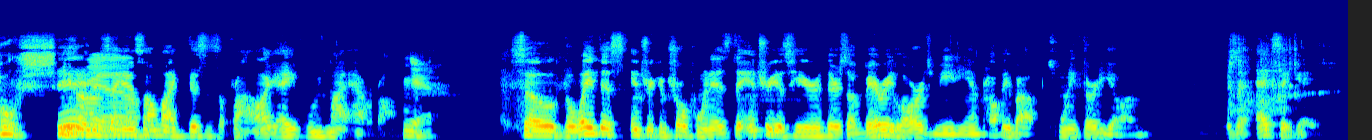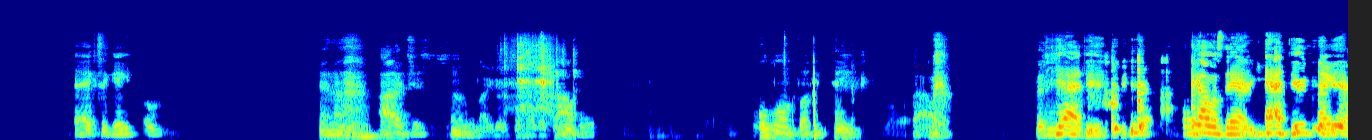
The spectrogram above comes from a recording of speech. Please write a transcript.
oh shit. You know what I'm saying? So I'm like, this is a problem. Like, hey, we might have a problem. yeah. So the way this entry control point is, the entry is here. There's a very large median, probably about 20, 30 yards. There's an exit gate. The exit gate opens. And I, I just assumed like it was another convoy. full on fucking tank rolls out. Yeah, dude. yeah, Like I was there. Yeah, dude. Like, yeah,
